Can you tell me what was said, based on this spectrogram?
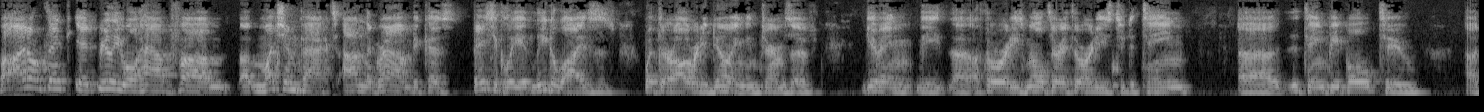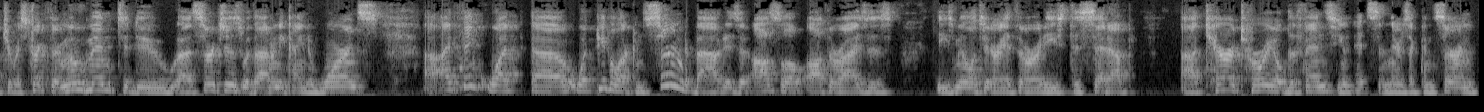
Well, I don't think it really will have um, uh, much impact on the ground because basically it legalizes what they're already doing in terms of giving the uh, authorities, military authorities, to detain uh, detain people, to uh, to restrict their movement, to do uh, searches without any kind of warrants. Uh, I think what what people are concerned about is it also authorizes these military authorities to set up uh, territorial defense units, and there's a concern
